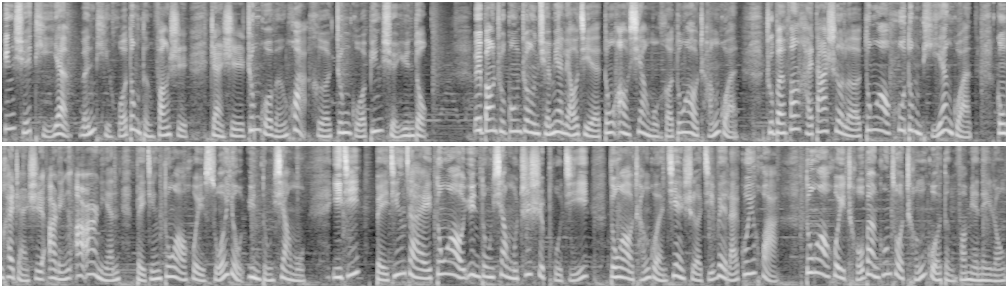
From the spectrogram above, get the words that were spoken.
冰雪体验、文体活动等方式展示中国文化和中国冰雪运动。为帮助公众全面了解冬奥项目和冬奥场馆，主办方还搭设了冬奥互动体验馆，公开展示2022年北京冬奥会所有运动项目，以及北京在冬奥运动项目知识普及、冬奥场馆建设及未来规划、冬奥会筹办工作成果等方面内容。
